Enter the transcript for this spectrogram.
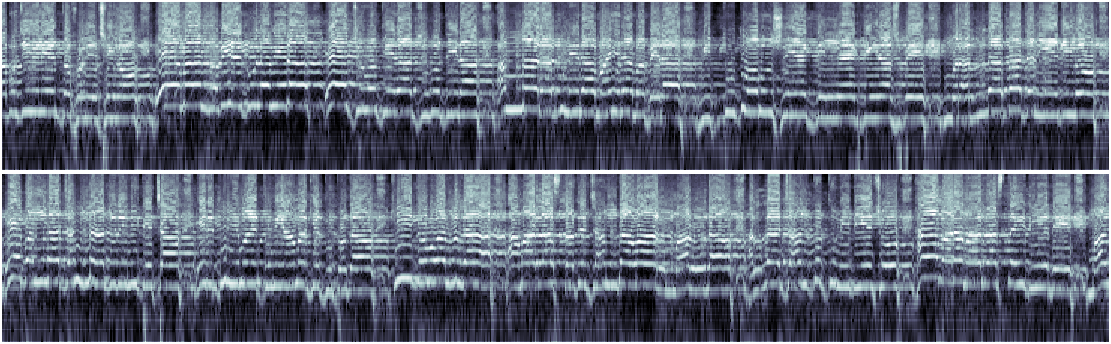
আবু জিলের দখলে ছিল। এ আমার নবীর গুলামেরা যুবকেরা, যুবতীরা আম্মারা বোনেরা ভাইরা বাপেরা, মৃত্যু তো অবশ্যই একদিন একদিন আসবে। আল্লাহ বা জানিয়ে দিল, এ বাংলা জান্নাত যদি নিতে চাও, এর বিনিময়ে তুমি আমাকে দুটো দাও। কি দেবো আল্লাহ? আমার রাস্তাতে জান দাও আর মারো দাও। আল্লাহ, জান তো তুমি দিয়েছ। হ্যাঁ আমার রাস্তায় দিয়ে দে। মাল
